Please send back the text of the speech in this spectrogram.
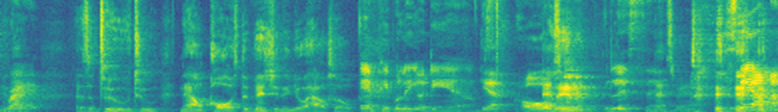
you know, Right. as a tool to now cause division in your household and people in your DM. Yep. all That's in them Listen. That's real. Stay out my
